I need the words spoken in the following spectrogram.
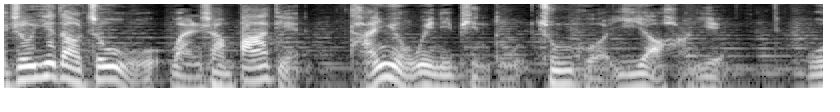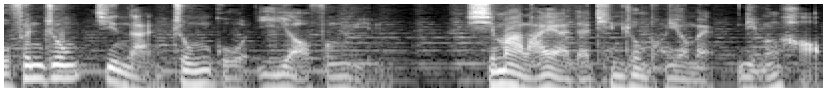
周一到周五晚上八点，谭勇为你品读中国医药行业，五分钟尽览中国医药风云。喜马拉雅的听众朋友们，你们好，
